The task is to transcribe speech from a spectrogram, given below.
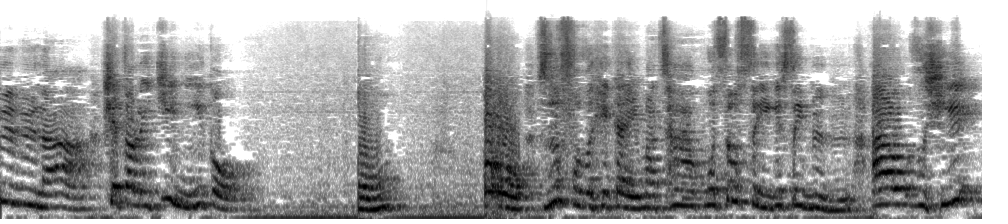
妹妹呢？先找来几年个？哦。哦，是不是还个嘛？茶壶手谁的水布布，哦，是些。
